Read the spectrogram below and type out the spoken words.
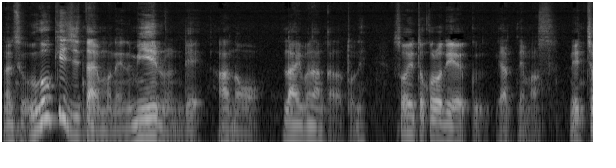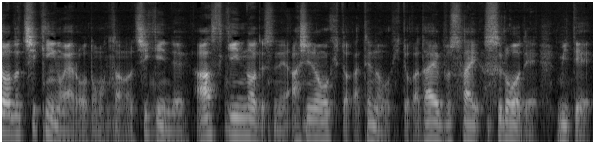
ーなんですか、動き自体もね、見えるんで、あのライブなんかだとね、そういうところでよくやってます。で、ちょうどチキンをやろうと思ってたので、チキンでアースキンのですね、足の動きとか手の動きとかだいぶスローで見て、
